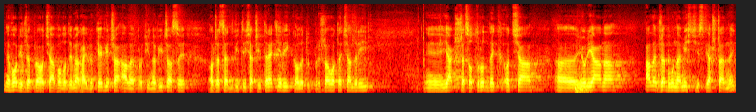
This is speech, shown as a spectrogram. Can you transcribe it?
Не говорю вже про отця Володимира Гайдукевича, але про ті нові часи. Отже, це 2003 рік, коли тут прийшов отець Андрій, і як ще сотрудник отця е, Юліана, але вже був на місці священник.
